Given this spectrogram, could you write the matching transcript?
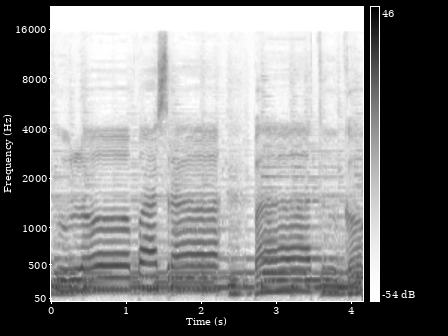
kula pasrah patuko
